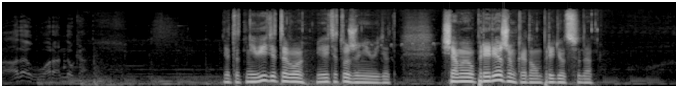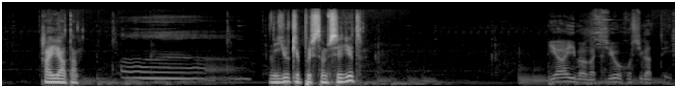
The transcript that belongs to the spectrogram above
まだ終わらんのか Этот не видит его, и эти тоже не видят. Сейчас мы его прирежем, когда он придет сюда. Хаята. 来うーん Юки пусть там сидит. 刃が血を欲しがっている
